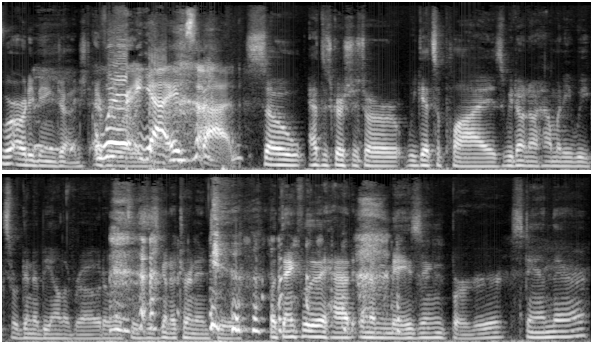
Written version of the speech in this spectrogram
We're already being judged. We're yeah, it's bad. So at this grocery store, we get supplies. We don't know how many weeks we're going to be on the road or what this is going to turn into. But thankfully, they had an amazing burger stand there.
